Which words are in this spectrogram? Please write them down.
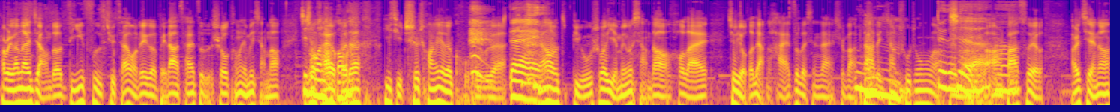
二位刚才讲的，第一次去采访这个北大才子的时候，可能也没想到，这是我还有和他一起吃创业的苦，对不对？对。然后比如说，也没有想到后来就有了两个孩子了，现在是吧？大的上初中了，对对对，二十八岁了。而且呢，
